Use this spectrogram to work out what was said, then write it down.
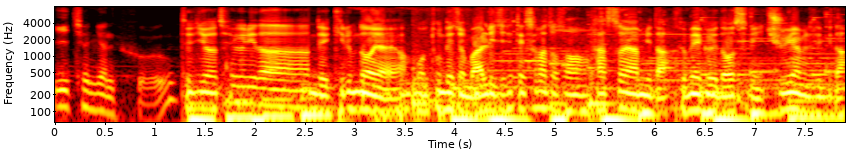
2000년 후 드디어 퇴근이다. 근데 기름 넣어야 해요. 원통대전 마일리지 혜택 사라져서 다 써야 합니다. 금액을 넣었으니 주의하면 됩니다.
